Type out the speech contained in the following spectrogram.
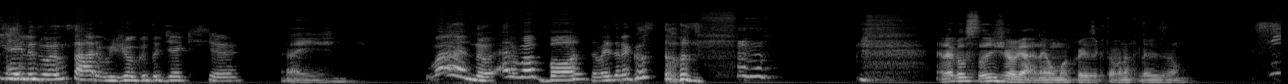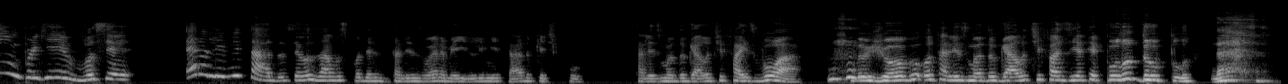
E aí eles lançaram o jogo do Jack Chan. Aí, gente. Mano, era uma bosta, mas era gostoso. Era gostoso de jogar, né? Uma coisa que tava na televisão. Sim, porque você era limitado. Você usava os poderes do talismã, era meio limitado, porque, tipo, o talismã do galo te faz voar. No jogo, o talismã do galo te fazia ter pulo duplo.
